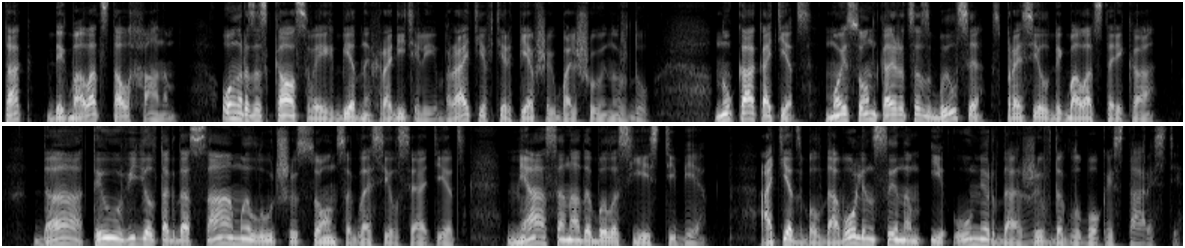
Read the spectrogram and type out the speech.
Так Бекбалат стал ханом. Он разыскал своих бедных родителей и братьев, терпевших большую нужду — «Ну как, отец, мой сон, кажется, сбылся?» — спросил Бекбалат старика. «Да, ты увидел тогда самый лучший сон», — согласился отец. «Мясо надо было съесть тебе». Отец был доволен сыном и умер, дожив до глубокой старости.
